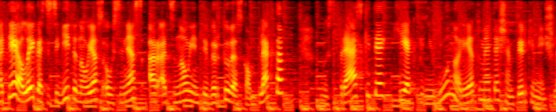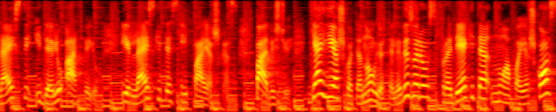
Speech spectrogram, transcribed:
Atėjo laikas įsigyti naujas ausines ar atsinaujinti virtuvės komplektą? Nuspręskite, kiek pinigų norėtumėte šiam pirkiniui išleisti idealiu atveju ir leiskitės į paieškas. Pavyzdžiui, jei ieškote naujo televizoriaus, pradėkite nuo paieškos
